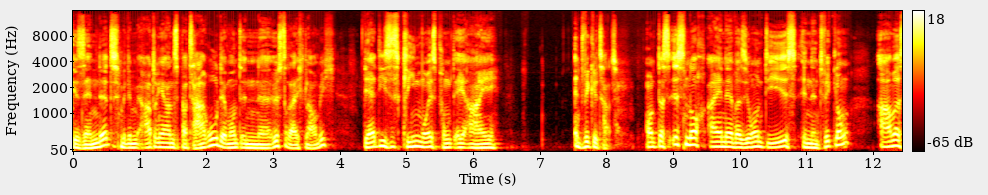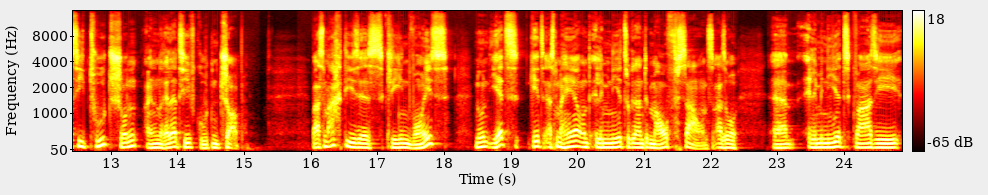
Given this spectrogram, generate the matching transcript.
gesendet, mit dem Adrian Spataru, der wohnt in äh, Österreich, glaube ich, der dieses cleanvoice.ai entwickelt hat. Und das ist noch eine Version, die ist in Entwicklung, aber sie tut schon einen relativ guten Job. Was macht dieses Clean Voice? Nun, jetzt geht es erstmal her und eliminiert sogenannte Mouth Sounds, also ähm, eliminiert quasi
